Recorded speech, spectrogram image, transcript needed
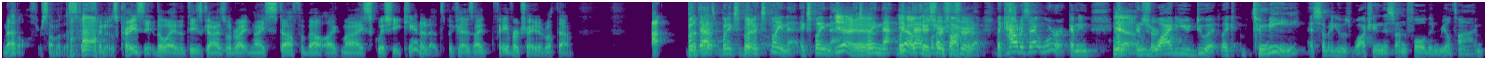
medal for some of this stuff. and it was crazy the way that these guys would write nice stuff about like my squishy candidates because I favor traded with them. But, but, that's that, but, ex- but, but, explain that. Explain that. Yeah, explain yeah. that. Like yeah, that's okay, what sure, I'm talking sure. about. Like how does that work? I mean, and, yeah, and sure. why do you do it? Like to me, as somebody who was watching this unfold in real time,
